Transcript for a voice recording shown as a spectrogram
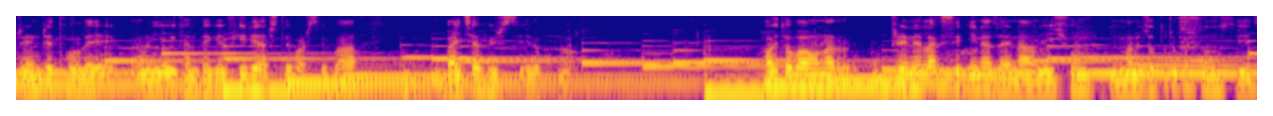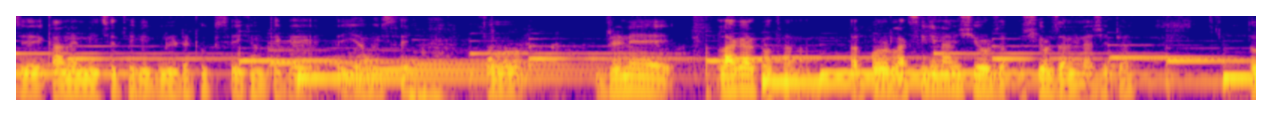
ব্রেন ডেথ হলে উনি ওইখান থেকে ফিরে আসতে পারছে বা বাইচা ফিরছে এরকমের হয়তো বা ওনার ব্রেনে লাগছে কিনা যায় না, আমি শুন মানে যতটুকু শুনছি যে কানের নিচে থেকে গুলিটা ঢুকছে, এখান থেকে ইয়া হয়েছে তো ব্রেনে লাগার কথা না। তারপর লাগছে কিনা আমি শিওর শিওর জানি না সেটা। তো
